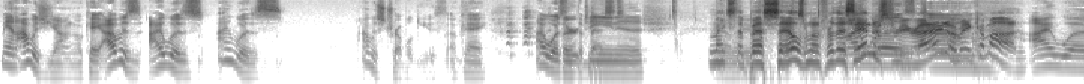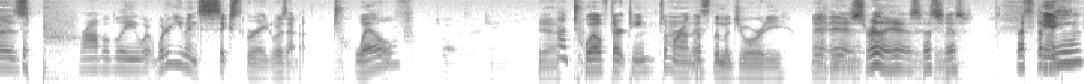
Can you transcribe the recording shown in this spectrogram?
man, I was young. Okay, I was I was I was I was troubled youth. Okay, I wasn't the thirteen best. ish. Makes the best salesman for this I industry, was, right? I um, mean, come on. I was probably what, what are you in sixth grade? What is that about 12? Yeah, Not 12, 13, somewhere around there. that's the majority. It Yeah. is, really is. That's that's that's the And- mean.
